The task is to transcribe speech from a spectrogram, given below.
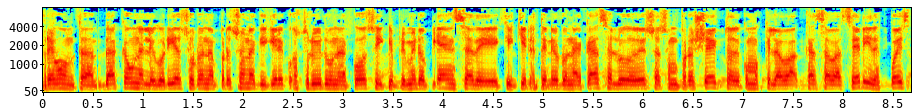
Pregunta, da acá una alegoría sobre una persona que quiere construir una cosa y que primero piensa de que quiere tener una casa, luego de eso hace un proyecto de cómo es que la casa va a ser y después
